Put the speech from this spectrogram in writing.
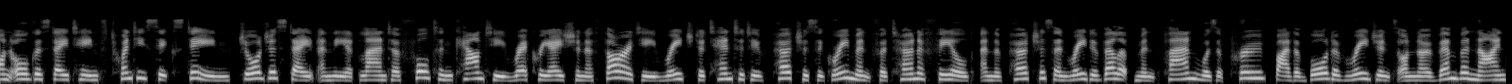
On August 18, 2016, Georgia State and the Atlanta Fulton County Recreation Authority reached a tentative purchase agreement for Turner Field, and the purchase and redevelopment plan was approved by the Board of Regents on November 9,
